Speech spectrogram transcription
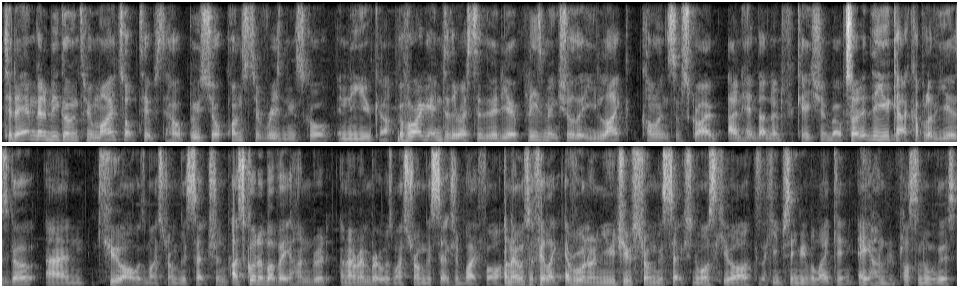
Today I'm going to be going through my top tips to help boost your quantitative reasoning score in the UCAT. Before I get into the rest of the video, please make sure that you like, comment, subscribe and hit that notification bell. So I did the UCAT a couple of years ago and QR was my strongest section. I scored above 800 and I remember it was my strongest section by far. And I also feel like everyone on YouTube's strongest section was QR because I keep seeing people liking 800 plus and all this.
